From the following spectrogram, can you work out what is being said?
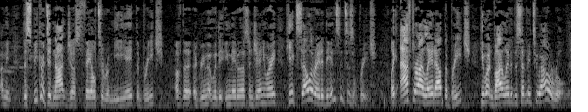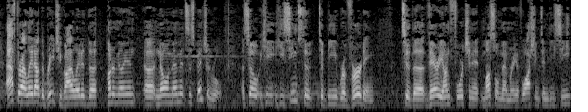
I mean, the speaker did not just fail to remediate the breach of the agreement with, he made with us in January. He accelerated the instances of breach. Like after I laid out the breach, he went and violated the 72 hour rule. After I laid out the breach, he violated the 100 million uh, no amendment suspension rule. So he, he seems to, to be reverting to the very unfortunate muscle memory of Washington, D.C.,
